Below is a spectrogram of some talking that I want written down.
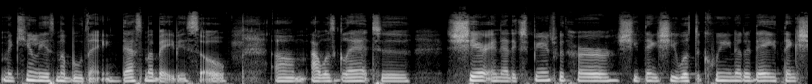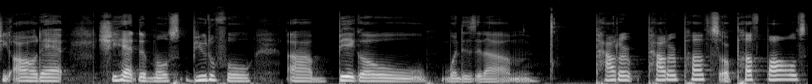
McKinley is my boo thing. That's my baby. So um, I was glad to share in that experience with her. She thinks she was the queen of the day. Thinks she all that. She had the most beautiful, uh, big old what is it? Um, powder powder puffs or puff balls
